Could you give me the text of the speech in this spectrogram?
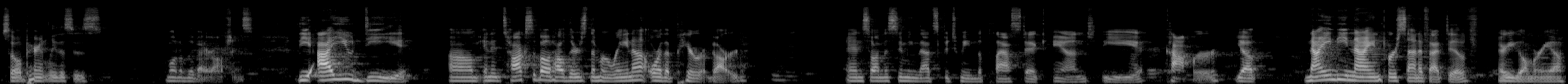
So apparently, this is one of the better options. The IUD, um, and it talks about how there's the Mirena or the Paragard. Mhm. And so I'm assuming that's between the plastic and the copper. Yep. 99% effective. There you go, Maria.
